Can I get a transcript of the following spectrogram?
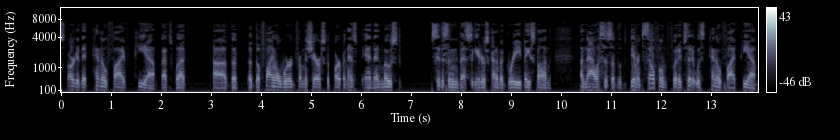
started at 10:05 p.m. That's what uh, the, the the final word from the sheriff's department has been, and most citizen investigators kind of agree based on analysis of the different cell phone footage that it was 10:05 p.m.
